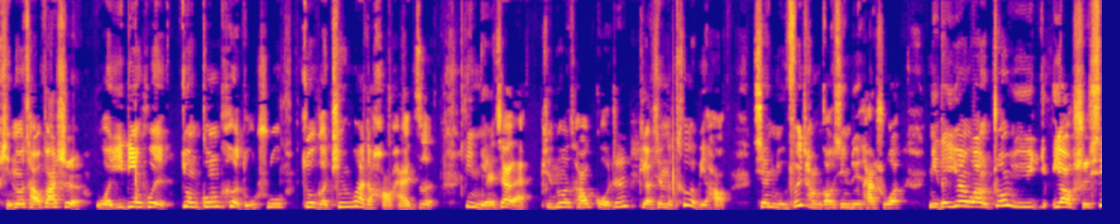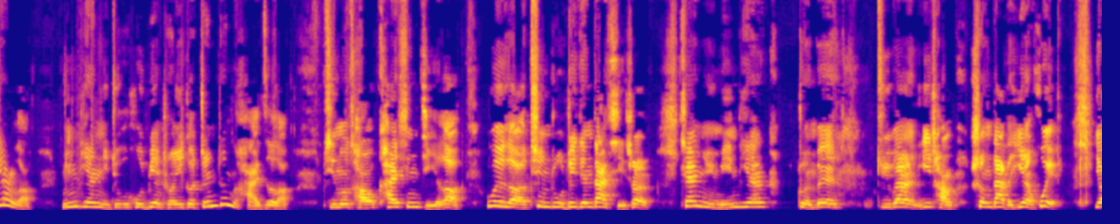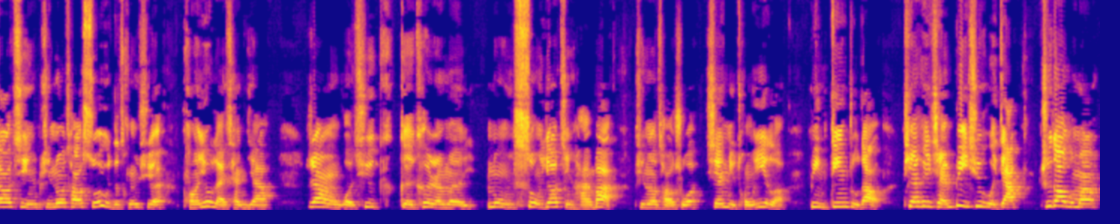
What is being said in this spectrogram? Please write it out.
匹诺曹发誓，我一定会用功课读书，做个听话的好孩子。一年下来，匹诺曹果真表现得特别好。仙女非常高兴，对他说：“你的愿望终于要实现了。”明天你就会变成一个真正的孩子了，匹诺曹开心极了。为了庆祝这件大喜事儿，仙女明天准备举办一场盛大的宴会，邀请匹诺曹所有的同学朋友来参加。让我去给客人们弄送邀请函吧。匹诺曹说。仙女同意了，并叮嘱道：“天黑前必须回家，知道了吗？”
